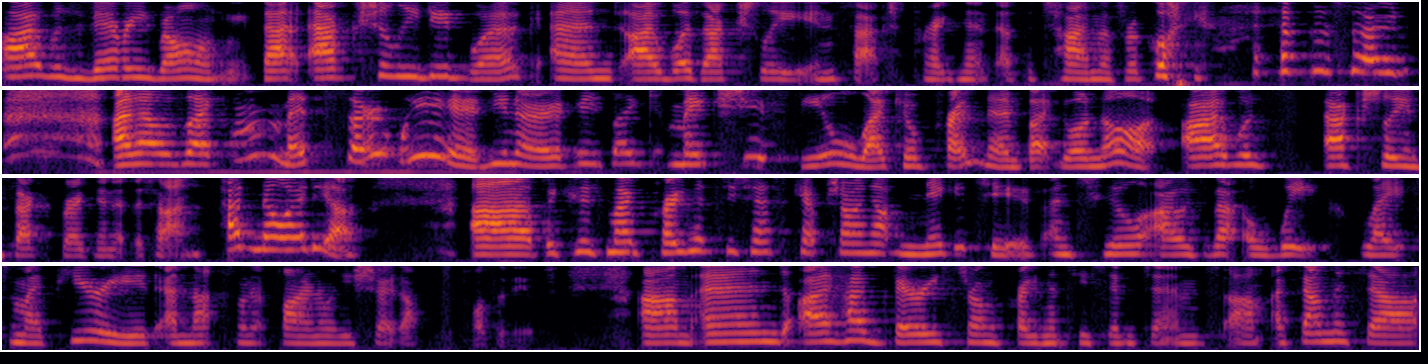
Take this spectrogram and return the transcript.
I was very wrong. That actually did work. And I was actually, in fact, pregnant at the time of recording that episode. And I was like, mm, it's so weird. You know, it like makes you feel like you're pregnant, but you're not. I was actually, in fact, pregnant at the time. Had no idea uh, because my pregnancy test kept showing up negative until I was about a week late for my period. And that's when it finally showed up as positive. Um, and I had very strong pregnancy symptoms. Um, I found this out,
